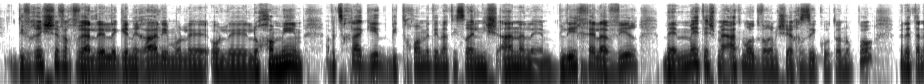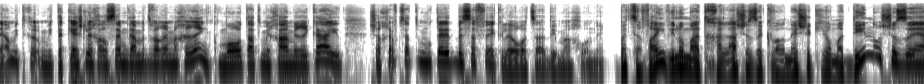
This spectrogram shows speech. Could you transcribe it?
הדברי שבח והלל לגנרלים או, ל, או ללוחמים, אבל צריך להגיד, ביטחון מדינת ישראל נשען עליהם. בלי חיל האוויר, באמת יש מעט מאוד דברים שיחזיקו אותנו פה, ונתניהו מת, מתעקש לכרסם גם בדברים אחרים, כמו אותה תמיכה אמריקאית, שעכשיו קצת מוטלת בספק לאור הצעדים האחרונים. בצבא הבינו מההתחלה שזה כבר נשק יום הדין, או שזה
